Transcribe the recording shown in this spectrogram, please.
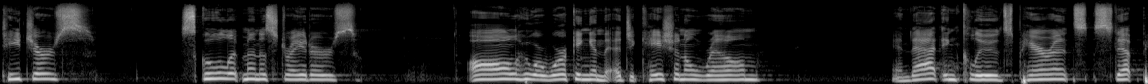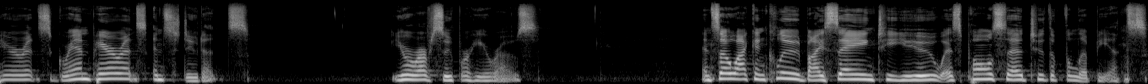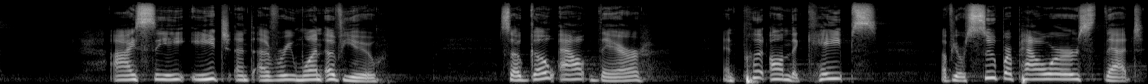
teachers, school administrators, all who are working in the educational realm, and that includes parents, step parents, grandparents, and students. You're our superheroes. And so I conclude by saying to you, as Paul said to the Philippians, I see each and every one of you. So go out there and put on the capes of your superpowers that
